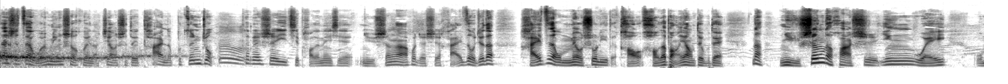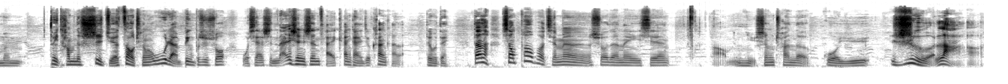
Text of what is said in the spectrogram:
但是在文明社会呢，这样是对他人的不尊重。嗯特别是一起跑的那些女生啊，或者是孩子，我觉得孩子我们没有树立的好好的榜样，对不对？那女生的话，是因为我们对他们的视觉造成了污染，并不是说我现在是男神身材，看看也就看看了，对不对？当然了，像泡泡前面说的那一些啊，女生穿的过于热辣啊，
